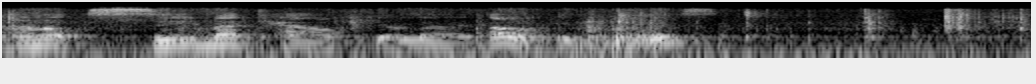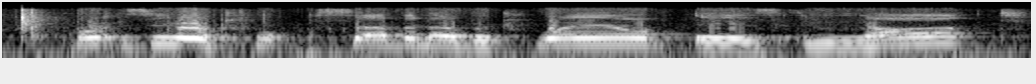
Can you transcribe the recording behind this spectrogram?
I don't see my calculator. Oh, here it is. Point zero tw- over twelve is not.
